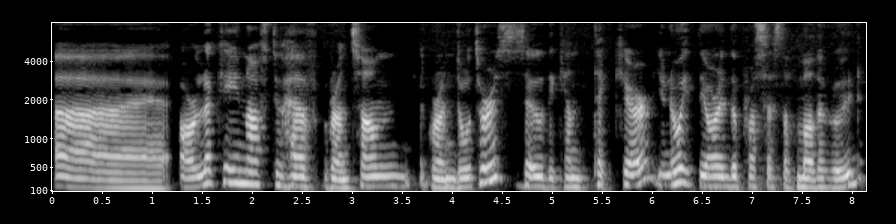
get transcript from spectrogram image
uh, are lucky enough to have grandson, granddaughters, so they can take care. You know, if they are in the process of motherhood,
